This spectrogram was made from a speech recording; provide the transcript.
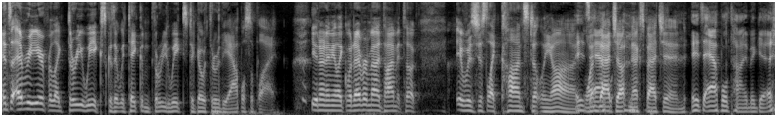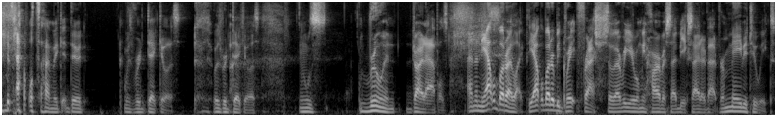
and so every year for like three weeks, because it would take them three weeks to go through the apple supply. You know what I mean? Like whatever amount of time it took, it was just like constantly on. It's One apple- batch up, next batch in. It's apple time again. It's Apple time again, dude. It was ridiculous. It was ridiculous. It was ruined dried apples. And then the apple butter I liked. The apple butter would be great fresh. So every year when we harvest, I'd be excited about it for maybe two weeks.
